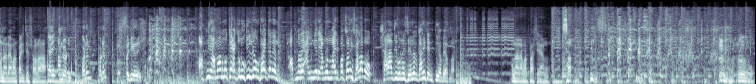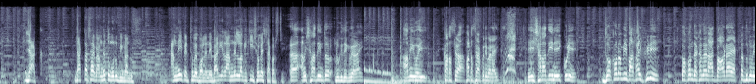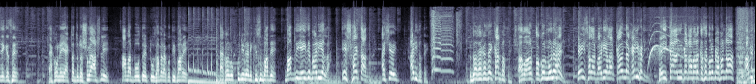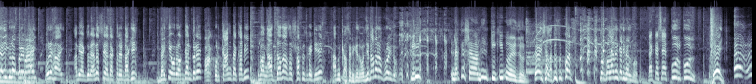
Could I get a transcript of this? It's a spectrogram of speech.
ওনারে আমার বাড়িতে সরা। এই আপনি ওঠেন ওঠেন ওঠেন ওইদিকে দেখুন। আপনি আমার মতো একজন উকিলরে উঠাই দিলেন আপনার আইনের এমন মায়ের পাশে আমি ফেলাবো সারা জীবনে জেলের গাড়ি টেনতে হবে আপনার। ওনার আমার পাশে আন। উম, যাক ডাক্তার সাহেব আপনি তো মুরব্বী মানুষ। আপনি প্রথমে বলেন এই বাড়ি আপনার লগে কি সমস্যা করছে? আমি সারাদিন তো রুগী দেখে বেড়াই। আমি ওই কাটাছেড়া ফাটাছেড়া করে বেড়াই। এই সারাদিন এই করে যখন আমি বাসায় ফিরি তখন দেখা যায় রাত বারোটা একটা দুটো বেজে গেছে। এখন এই একটা দুটোর সময় আসলি আমার বউ তো একটু ঝামেলা করতে পারে। এখন খুঁটিনাটি কিছু বাদে। বাদ দিয়ে এই যে বাড়ি এলা এই শয়তান আসে ওই আড়ি পাতে। দাদার কাছে কান পাতে। আমার তখন মনে হয় এই শালার বাড়ি এলার কানটা কাটি ফেলি। এই কান কাটা আমার কাছে কোনো ব্যাপার না। আমি তো এইগুলো করে বেড়াই। মনে হয় আমি একজন অ্যানেসিয়া ডাক্তারের ডাকি। ডাকে ওর অজ্ঞান করে ওর কানটা কাটি এবং আজ দাদা আছে সব কিছু কাটিয়ে আমি কাছে রেখে দেবো। যেটা আমার প্রয়োজন। কি? ডাক্তার সাহেব আপনার কি কি প্রয়োজন? এই শালা তুই চুপ কর। তোর গলা আমি কাটি ফেলব। ডাক্তার সাহেব কুল কুল। এই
